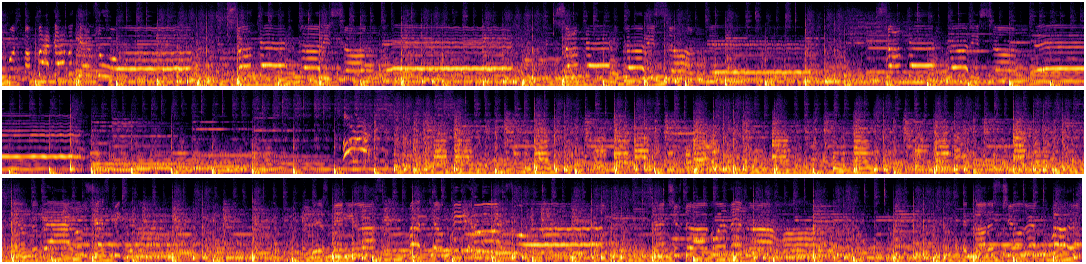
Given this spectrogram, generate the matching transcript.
push my back up against the wall. And not as children, but as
